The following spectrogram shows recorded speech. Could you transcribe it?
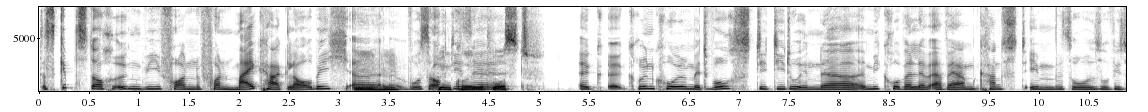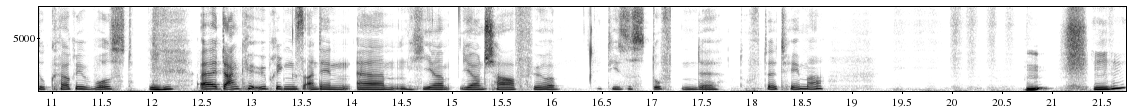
Das gibt's doch irgendwie von, von Maika, glaube ich, äh, mhm. wo es auch Grünkohl diese. Mit Wurst. Äh, äh, Grünkohl mit Wurst, die, die du in der Mikrowelle erwärmen kannst, eben so, so wie so Currywurst. Mhm. Äh, danke übrigens an den ähm, hier Jörn Scharf für dieses duftende Dufte-Thema. Hm? Mhm.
